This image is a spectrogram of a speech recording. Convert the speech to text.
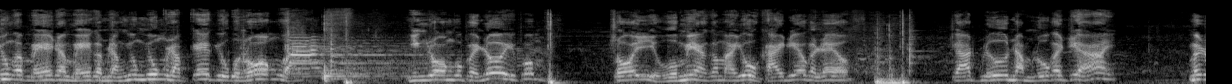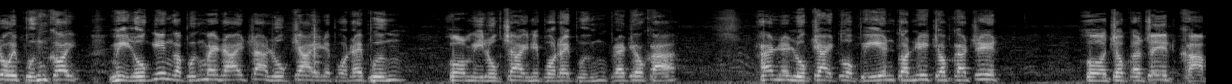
ยุ่งกับแม่นะแม่กำลังยุ่งยุ่งรับแก้กอยู่บนร้องว่ะยิงร้องก็ไปเลยผมซอยอยู่เมียก็มาอยู่ขายเดียวกันแล้วจัดพลือนำลูกไอ้เจ้าให้ไม่โรยผึ่งก้อย มีลูกยิ่งกับผึ่งไม่ได้ถ้าลูกชายเนี่ยพอได้ผึ่งก็มีลูกชายนี่พอได้ผึ่งพระเจ้าค่ะ ให้ในลูกชายตัวเปลี่ยนตอนนี้จบเกษตโอ้จบเกษตครับ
